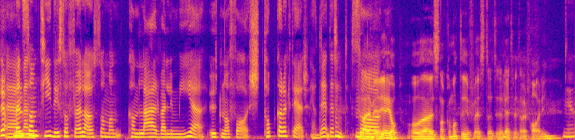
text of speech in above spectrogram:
Ja. Eh, Men, samtidig så føler jeg også man kan lære veldig mye uten å få toppkarakter. Ja, det, det er sant. Mm. Så Være mer i jobb, og det er snakk om at de fleste leter etter erfaring ja.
